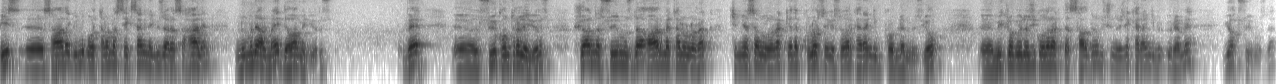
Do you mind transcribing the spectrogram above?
Biz e, sahada günlük ortalama 80 ile 100 arası halen numune almaya devam ediyoruz. Ve e, suyu kontrol ediyoruz. Şu anda suyumuzda ağır metal olarak, kimyasal olarak ya da klor seviyesi olarak herhangi bir problemimiz yok. E, mikrobiyolojik olarak da salgını düşündürecek herhangi bir üreme yok suyumuzda.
